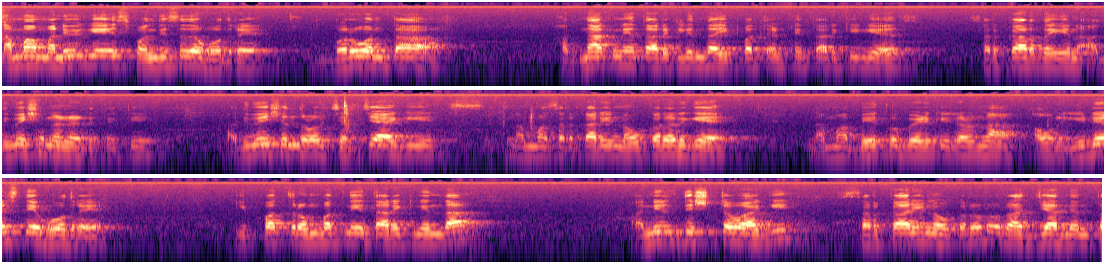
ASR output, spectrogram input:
ನಮ್ಮ ಮನವಿಗೆ ಸ್ಪಂದಿಸದೆ ಹೋದರೆ ಬರುವಂಥ ಹದಿನಾಲ್ಕನೇ ತಾರೀಕಿನಿಂದ ಇಪ್ಪತ್ತೆಂಟನೇ ತಾರೀಕಿಗೆ ಸರ್ಕಾರದ ಏನು ಅಧಿವೇಶನ ನಡೀತೈತಿ, ಅಧಿವೇಶನದೊಳಗೆ ಚರ್ಚೆಯಾಗಿ ನಮ್ಮ ಸರ್ಕಾರಿ ನೌಕರರಿಗೆ ನಮ್ಮ ಬೇಕು ಬೇಡಿಕೆಗಳನ್ನ ಅವರು ಈಡೇರಿಸದೆ ಹೋದರೆ ಇಪ್ಪತ್ತೊಂಬತ್ತನೇ ತಾರೀಕಿನಿಂದ ಅನಿರ್ದಿಷ್ಟವಾಗಿ ಸರ್ಕಾರಿ ನೌಕರರು ರಾಜ್ಯಾದ್ಯಂತ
